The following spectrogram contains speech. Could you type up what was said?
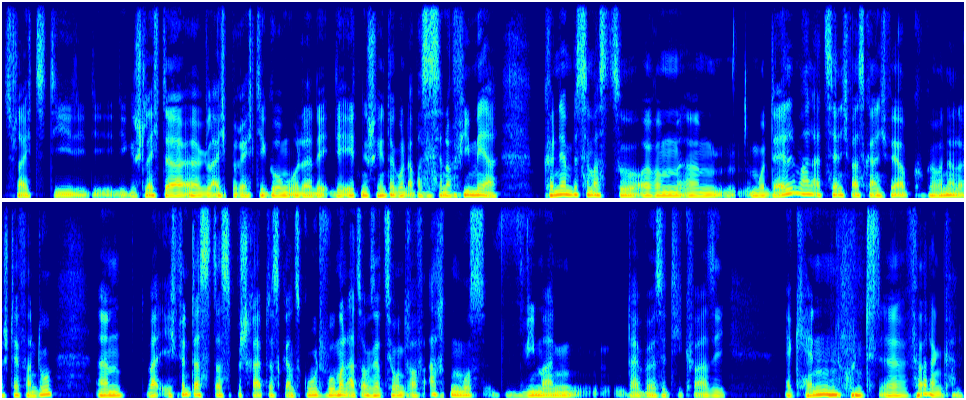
ist vielleicht die, die, die Geschlechtergleichberechtigung oder der, der ethnische Hintergrund, aber es ist ja noch viel mehr. Könnt ihr ein bisschen was zu eurem ähm, Modell mal erzählen? Ich weiß gar nicht, wer, ob Corinna oder Stefan, du. Ähm, weil ich finde, das, das beschreibt das ganz gut, wo man als Organisation darauf achten muss, wie man Diversity quasi erkennen und äh, fördern kann.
